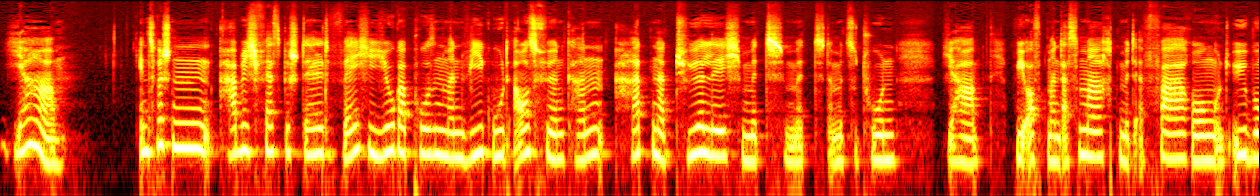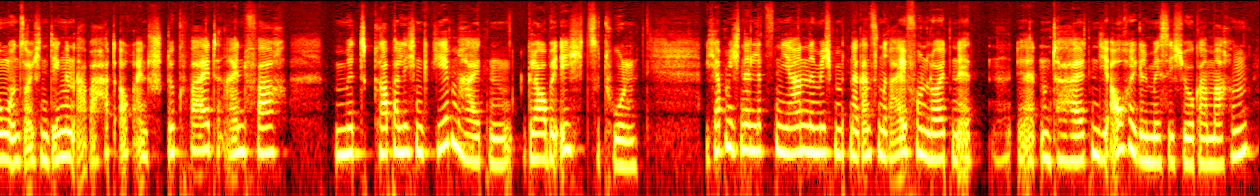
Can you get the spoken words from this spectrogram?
ja, inzwischen habe ich festgestellt, welche Yoga-Posen man wie gut ausführen kann, hat natürlich mit, mit damit zu tun, ja, wie oft man das macht, mit Erfahrung und Übung und solchen Dingen, aber hat auch ein Stück weit einfach mit körperlichen Gegebenheiten, glaube ich, zu tun. Ich habe mich in den letzten Jahren nämlich mit einer ganzen Reihe von Leuten äh, unterhalten, die auch regelmäßig Yoga machen.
